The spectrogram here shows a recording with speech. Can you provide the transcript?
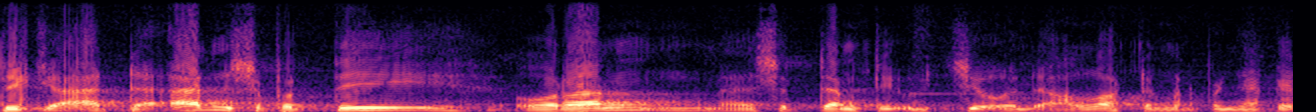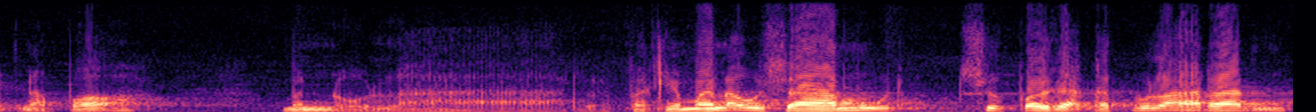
di keadaan seperti orang ya, sedang diuji oleh Allah dengan penyakit napa menular. Bagaimana usahamu supaya gak ketularan?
